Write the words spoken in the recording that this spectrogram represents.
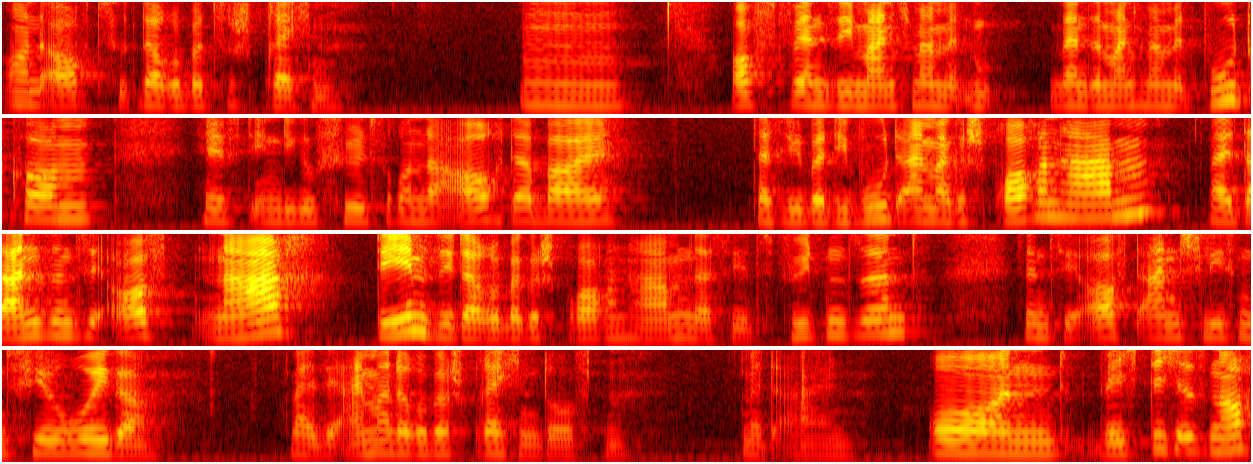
und auch zu, darüber zu sprechen. Mhm. Oft, wenn sie manchmal mit, wenn sie manchmal mit Wut kommen, hilft ihnen die Gefühlsrunde auch dabei, dass sie über die Wut einmal gesprochen haben, weil dann sind sie oft, nachdem sie darüber gesprochen haben, dass sie jetzt wütend sind, sind sie oft anschließend viel ruhiger, weil sie einmal darüber sprechen durften mit allen. Und wichtig ist noch,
